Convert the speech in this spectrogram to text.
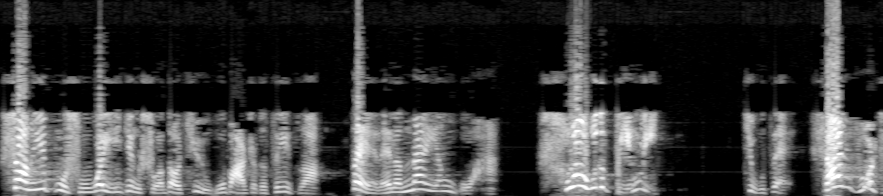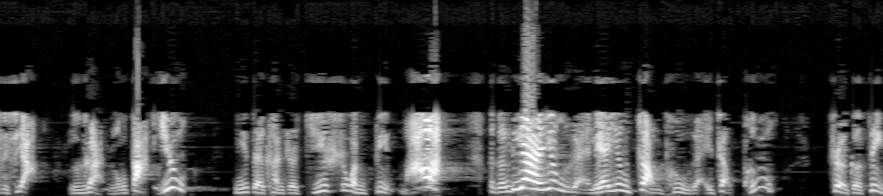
上一部书我已经说到，巨无霸这个贼子啊，带来了南阳关所有的兵力，就在山脚之下安了大营。你再看这几十万兵马，这个连营挨连营，帐篷挨帐篷。这个贼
